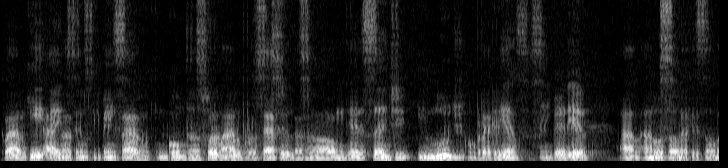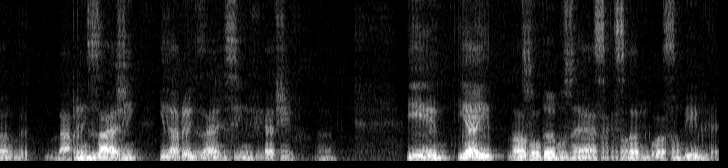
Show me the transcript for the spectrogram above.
Claro que aí nós temos que pensar em como transformar o processo educacional algo interessante e lúdico para a criança, sem perder a, a noção da questão da, da, aprendizagem e da aprendizagem significativa. Né? E, e aí nós voltamos né, a essa questão da vinculação bíblica,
